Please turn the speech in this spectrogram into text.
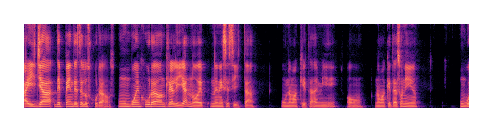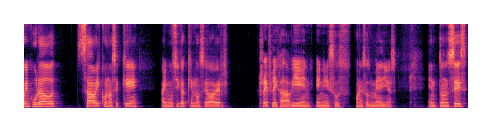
ahí ya depende de los jurados. Un buen jurado en realidad no necesita una maqueta de MIDI o una maqueta de sonido un buen jurado sabe y conoce que hay música que no se va a ver reflejada bien en esos, con esos medios. Entonces,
